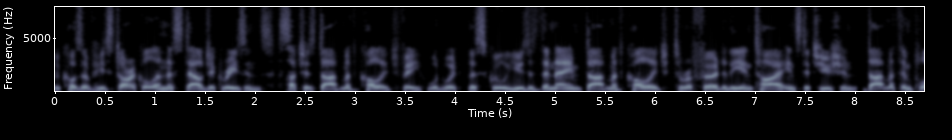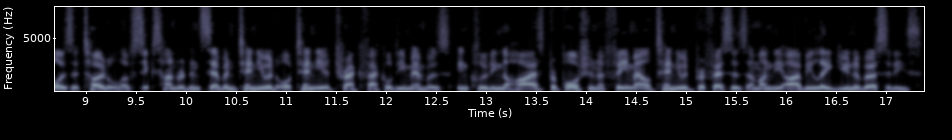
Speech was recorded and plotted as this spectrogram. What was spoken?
because of historical and nostalgic reasons, such as Dartmouth College v. Woodward, the school uses the name Dartmouth College to refer to the entire institution. Dartmouth employs a total of 607 tenured or tenure-track faculty members, including the highest proportion of female tenured professors among the Ivy League universities.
